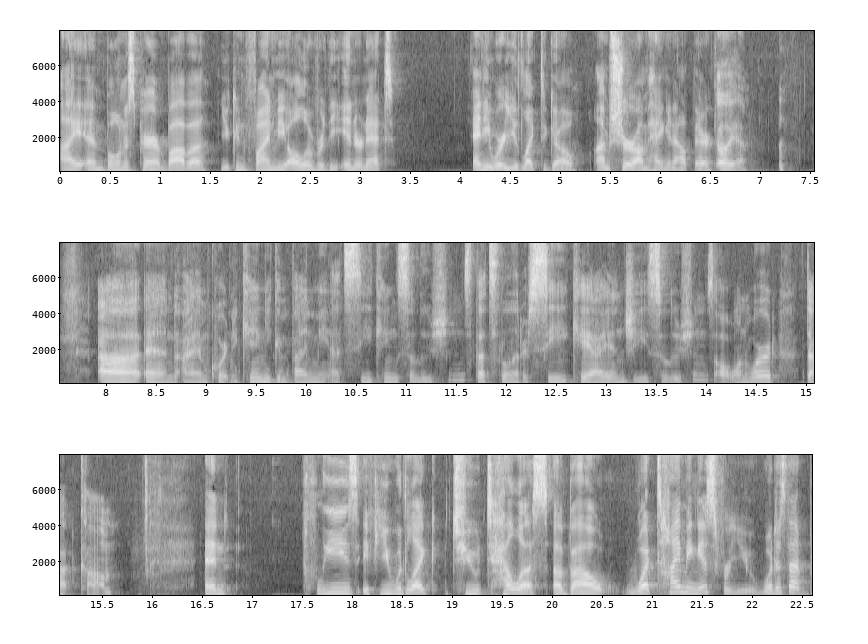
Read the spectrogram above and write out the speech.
I am Bonus Parent Baba. You can find me all over the internet, anywhere you'd like to go. I'm sure I'm hanging out there. Oh, yeah. Uh, and I am Courtney King. You can find me at C King Solutions. That's the letter C, K I N G Solutions, all one word, dot com. And please, if you would like to tell us about what timing is for you, what does that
